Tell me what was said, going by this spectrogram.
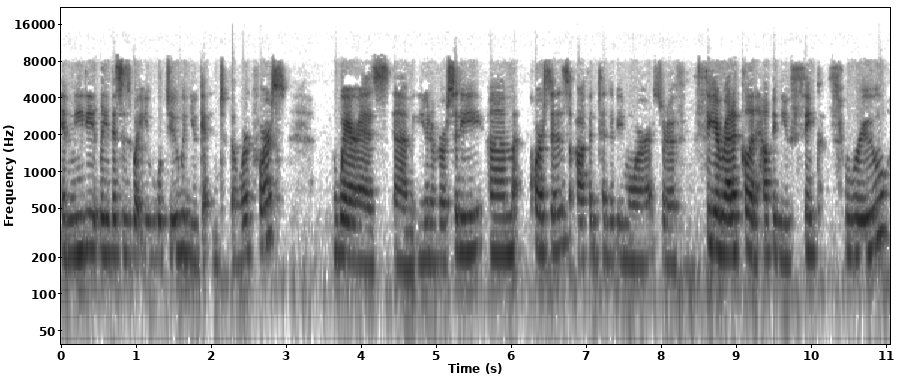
immediately this is what you will do when you get into the workforce. Whereas um, university um, courses often tend to be more sort of theoretical and helping you think through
